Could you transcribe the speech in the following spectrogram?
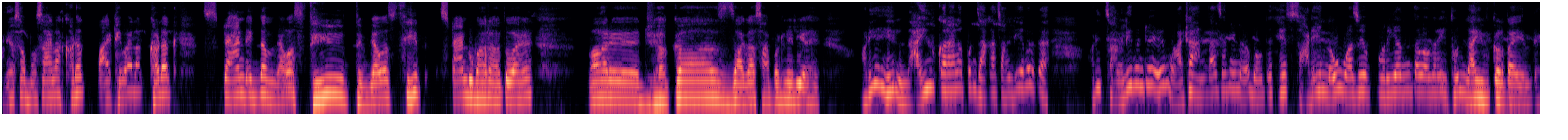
आणि असं बसायला खडक पाय ठेवायला खडक स्टँड एकदम व्यवस्थित व्यवस्थित स्टँड उभा राहतो आहे. अरे झकास जागा सापडलेली आहे. आणि हे लाईव्ह करायला पण जागा चांगली आहे बरं का. आणि चांगली म्हणजे माझ्या अंदाजाने ना बहुतेक हे साडे नऊ वाजेपर्यंत वगैरे इथून लाईव्ह करता येईल ते.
